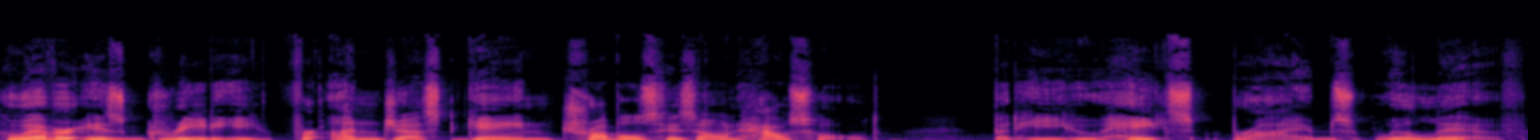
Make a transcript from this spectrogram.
Whoever is greedy for unjust gain troubles his own household, but he who hates bribes will live.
